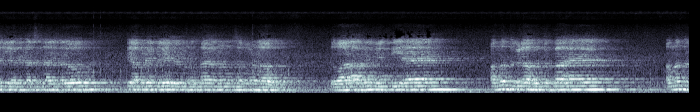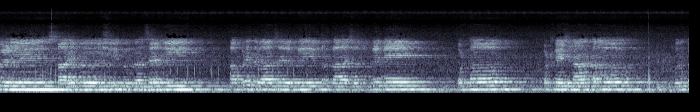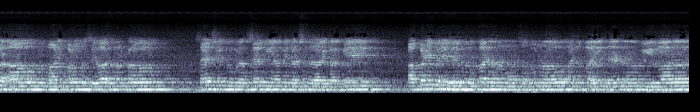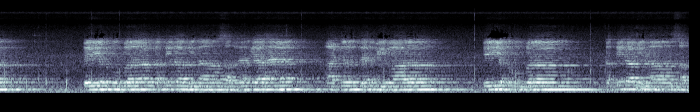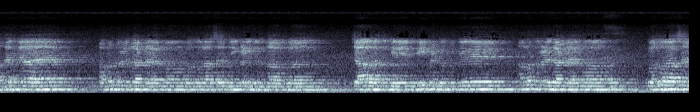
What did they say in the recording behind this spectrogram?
ਸ੍ਰੀ ਅਰੇ ਦਰਸ਼ਨ ਆਇ ਕਰੋ ਤੇ ਆਪਣੇ ਮਿਲੇ ਹੋਏ ਮਨੁੱਖਾਂ ਨੂੰ ਸਫਲ ਬਣਾਓ ਦੁਬਾਰਾ ਫਿਰ ਬੇਨਤੀ ਹੈ, ਅਮਰਤ ਵੇਲਾ ਹੋ ਚੁੱਕਾ ਹੈ। ਅਮਰਤ ਵੇਲੇ ਸਾਹਿਬ ਸ੍ਰੀ ਗੁਰੂ ਗ੍ਰੰਥ ਸਾਹਿਬ ਜੀ ਆਪਣੇ ਦਰਬਾਰ ਸਾਹਿਬ ਤੇ ਪ੍ਰਕਾਸ਼ ਹੋ ਚੁੱਕੇ ਨੇ। ਉਠੋ ਪਠੇ ਇਸ਼ਨਾਨ ਕਰੋ। ਉੱਪਰ ਕੱਤੀ ਦਾ ਮਹੀਨਾ ਸਾਧਿਆ ਗਿਆ ਹੈ ਅੱਜ ਦਿਨ ਵੀਰਵਾਰ 23 ਅਕਤੂਬਰ ਕੱਤੀ ਦਾ ਮਹੀਨਾ ਸਾਧਿਆ ਗਿਆ ਹੈ ਅੰਮ੍ਰਿਤ ਵੇਲੇ ਦਾ ਟਾਈਮ ਗੁਰਦੁਆਰਾ ਸਾਹਿਬ ਦੀ ਘੜੀ ਦੇ ਮੁਤਾਬਕ 4 ਵਜੇ ਕੇ 20 ਮਿੰਟ ਹੋ ਚੁੱਕੇ ਨੇ ਅੰਮ੍ਰਿਤ ਵੇਲੇ ਦਾ ਟਾਈਮ ਗੁਰਦੁਆਰਾ ਸਾਹਿਬ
